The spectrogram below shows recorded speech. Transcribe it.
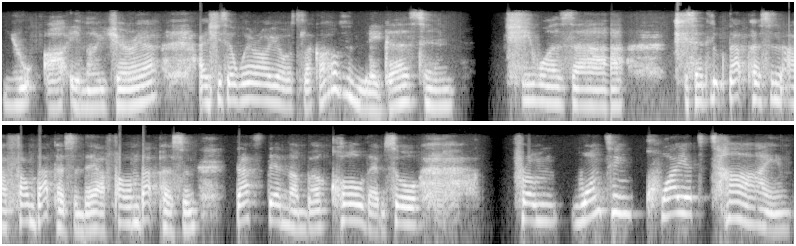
You are in Nigeria? And she said, Where are you? I was like, I was in Lagos. And she was, uh, she said, Look, that person, I found that person there. I found that person. That's their number. Call them. So from wanting quiet time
